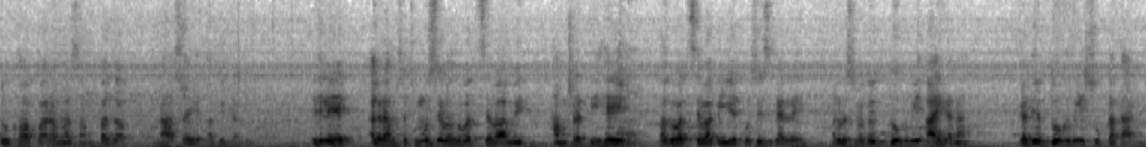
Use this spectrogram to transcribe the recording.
दुख परम संपद नाशय अभितक इसलिए अगर हम सचमुच से भगवत सेवा में हम प्रति है भगवत सेवा के लिए कोशिश कर रहे हैं अगर उसमें कोई दुख भी आएगा ना कहते दुख भी सुख का कारण है।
